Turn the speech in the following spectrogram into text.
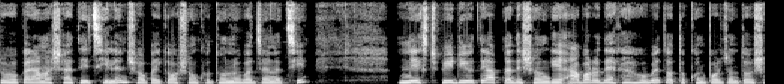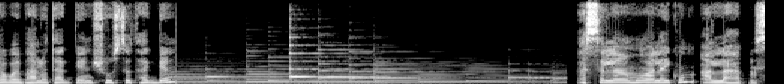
সহকারে আমার সাথেই ছিলেন, সবাইকে অসংখ্য ধন্যবাদ জানাচ্ছি। নেক্সট ভিডিওতে আপনাদের সঙ্গে আবারও দেখা হবে। ততক্ষণ পর্যন্ত সবাই ভালো থাকবেন, সুস্থ থাকবেন। আসসালামু আলাইকুম, আল্লাহ হাফিজ।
